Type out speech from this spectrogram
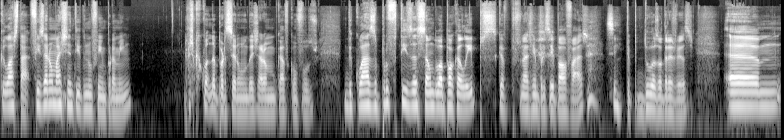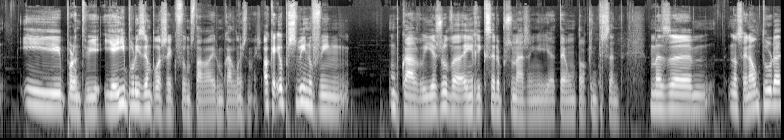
que, lá está, fizeram mais sentido no fim para mim, mas que quando apareceram me deixaram um bocado confusos, de quase profetização do apocalipse que a personagem principal faz, Sim. tipo duas ou três vezes. Ahm, e pronto, e, e aí, por exemplo, achei que o filme estava a ir um bocado longe demais. Ok, eu percebi no fim um bocado e ajuda a enriquecer a personagem e até um toque interessante. Mas não sei, na altura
